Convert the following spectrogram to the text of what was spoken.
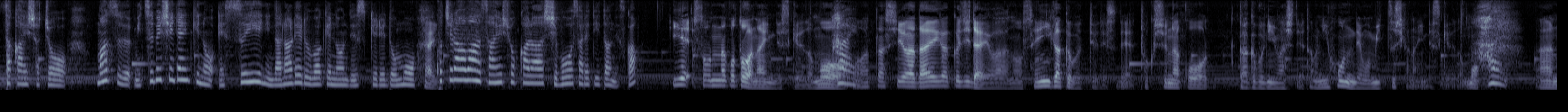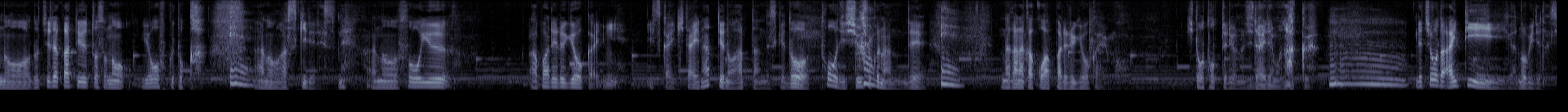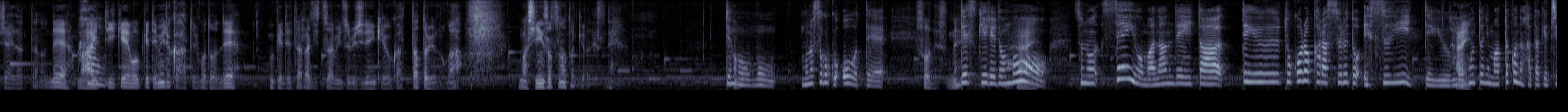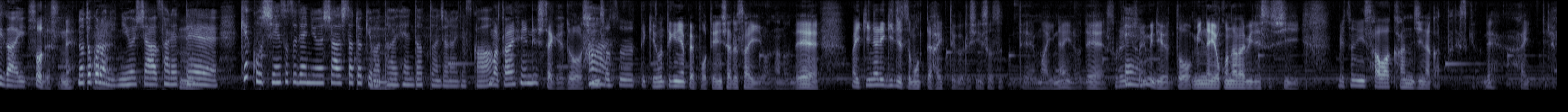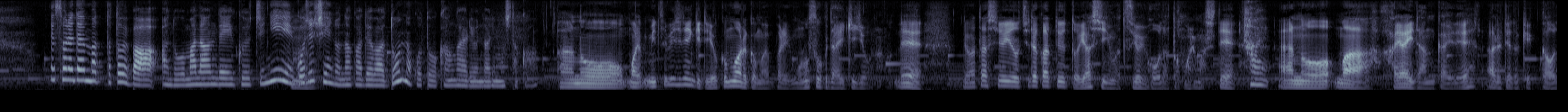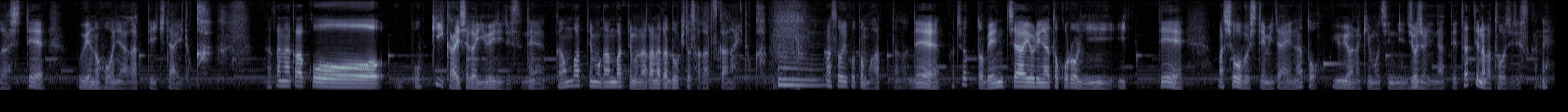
酒井社長まず三菱電機の SE になられるわけなんですけれども、はい。こちらは最初から志望されていたんですか？いえそんなことはないんですけれども、はい。私は大学時代はあの繊維学部っていうですね特殊なこう学部にいまして多分日本でも3つしかないんですけれどもはいあのどちらかというとその洋服とかええ。あのが好きでですね。あのそういうアパレル業界にいつか行きたいなっていうのはあったんですけど当時就職なんで、ええ。なかなかこうアパレル業界も人を取ってるような時代でもなくでちょうど IT が伸びてた時代だったので、まあはい IT 系を受けてみるかということで受けてたら実は三菱電機が受かったというのが、まあ、新卒の時はですね。でももうものすごく大手そうですね。ですけれども、その繊維を学んでいたっていうところからすると SE っていう、もはい。う本当に全くの畑違いそうですね。のところにはい。入社されて、結構新卒で入社した時は大変だったんじゃないですか、まあ、大変でしたけど新卒って基本的にやっぱりポテンシャル採用なので、まあ、いきなり技術持って入ってくる新卒ってまあいないのでそれええ。そういう意味で言うとみんな横並びですし別に差は感じなかったですけどね。入ってでそれで、ま、例えばあの学んでいくうちに、うん。ご自身の中ではどんなことを考えるようになりましたか、あのまあ、三菱電機って良くも悪くもやっぱりものすごく大企業なのでで私どちらかというと野心は強い方だと思いましてはい。あの、まあ、早い段階である程度結果を出して上の方に上がっていきたいとかなかなかこう大きい会社がゆえにですね頑張っても頑張ってもなかなか同期と差がつかないとか、うん。まあ、そういうこともあったので、まあちょっとベンチャー寄りなところに行って、まあ、勝負してみたいなというような気持ちに徐々になっていったっていうのが当時ですかね。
